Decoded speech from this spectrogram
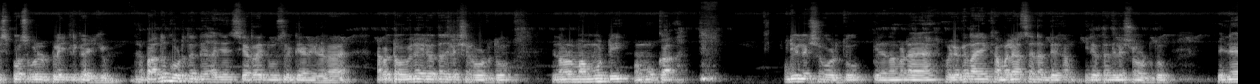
ഡിസ്പോസിബിൾ പ്ലേറ്റിൽ കഴിക്കും. അപ്പോൾ അതും കൊടുത്തിട്ടുണ്ട്. അത് ഞാൻ ചെറുതായി ന്യൂസ് കിട്ടിയാണ് ഇല്ലാതെ അപ്പോൾ ടൊവിനോ ഇരുപത്തഞ്ച് ലക്ഷം രൂപ കൊടുത്തു. പിന്നെ നമ്മുടെ മമ്മൂട്ടി മമ്മൂക്ക ഇരുപത് ലക്ഷം കൊടുത്തു. പിന്നെ നമ്മുടെ ഉലകനായകൻ കമൽഹാസൻ അദ്ദേഹം ഇരുപത്തഞ്ച് ലക്ഷം കൊടുത്തു. പിന്നെ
